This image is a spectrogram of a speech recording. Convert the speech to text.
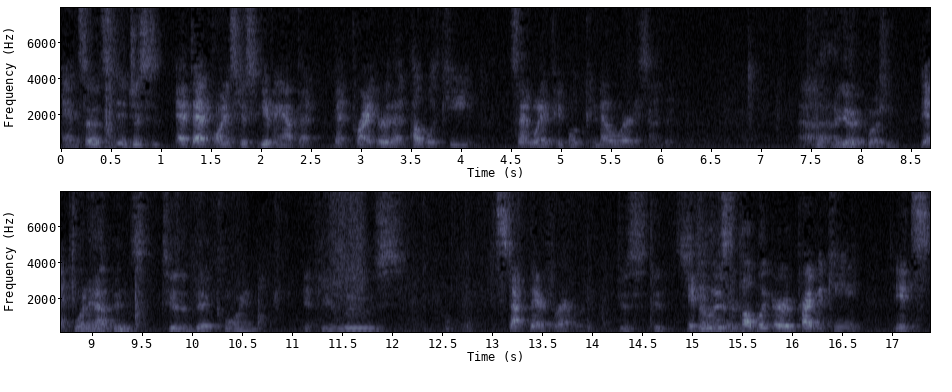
and so it's it just at that point it's just giving out that that pri- or that public key, so that way people can know where to send it. Uh, I got a question. Yeah. What happens to the Bitcoin if you lose it's stuck there forever. just it's If you stuck lose the public or private key, it's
